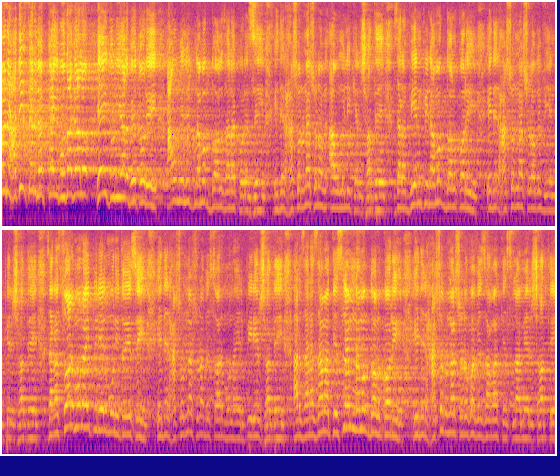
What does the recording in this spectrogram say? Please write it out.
মানে হাদিসের ব্যাখ্যায় বোঝা গেল, এই দুনিয়ার ভেতরে আওয়ামী লীগ নামক দল যারা করেছে, এদের হাসর নাসর হবে আওয়ামী লীগের সাথে। যারা বিএনপি নামক দল করে, এদের হাসর নাসর হবে বিএনপির সাথে। যারা চরমোনাই পীরের মরিত হয়েছে, এদের হাসর নাসর হবে চরমোনাইয়ের পীরের সাথে। আর যারা জামাত ইসলাম নামক দল করে, এদের হাসর নাসর হবে জামাত ইসলামের সাথে।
